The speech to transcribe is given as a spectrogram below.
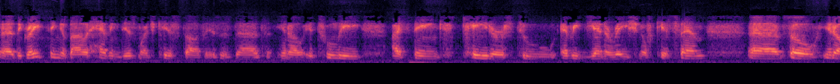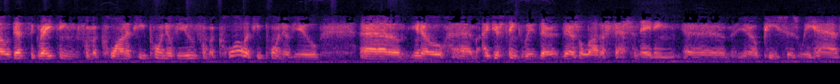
uh, the great thing about having this much Kiss stuff is, is that, you know, it truly, I think, caters to every generation of Kiss fan. Uh, so you know that's the great thing from a quantity point of view. From a quality point of view, um, you know, um, I just think we, there there's a lot of fascinating um, you know pieces. We have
